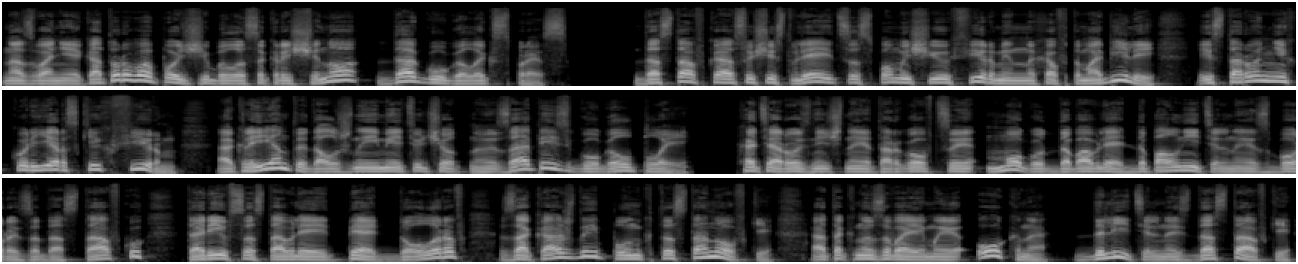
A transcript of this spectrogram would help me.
название которого позже было сокращено до Google Express. Доставка осуществляется с помощью фирменных автомобилей и сторонних курьерских фирм, а клиенты должны иметь учетную запись Google Play. Хотя розничные торговцы могут добавлять дополнительные сборы за доставку, тариф составляет 5 долларов за каждый пункт остановки, а так называемые окна, длительность доставки,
